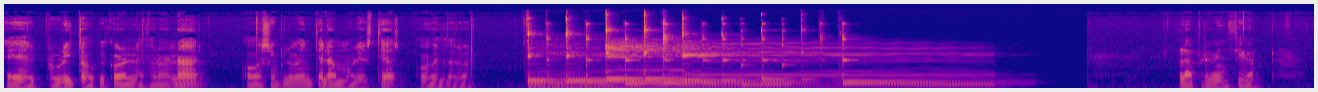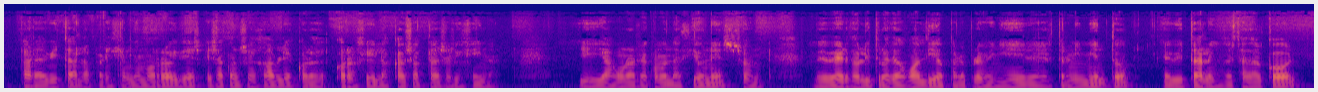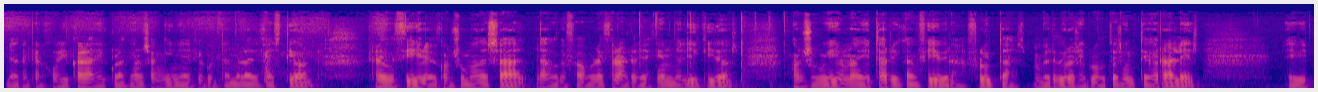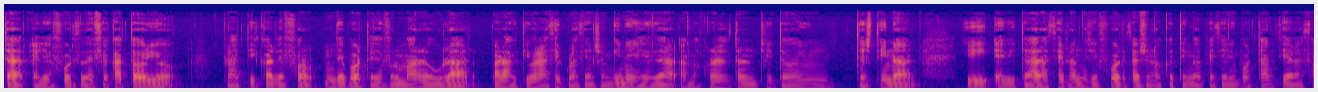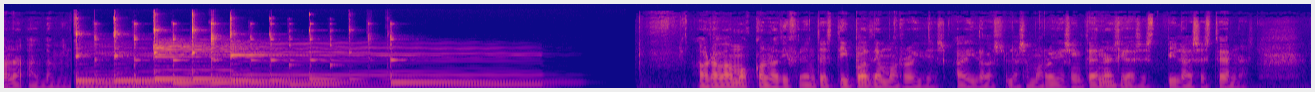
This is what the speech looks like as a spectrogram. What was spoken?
el prurito o picor en la zona anal o simplemente las molestias o el dolor. La prevención. Para evitar la aparición de hemorroides es aconsejable corregir las causas que las originan. Y algunas recomendaciones son beber 2 litros de agua al día para prevenir el estreñimiento, evitar la ingesta de alcohol, ya que perjudica la circulación sanguínea dificultando la digestión, reducir el consumo de sal, dado que favorece la retención de líquidos, consumir una dieta rica en fibra, frutas, verduras y productos integrales, evitar el esfuerzo defecatorio, practicar deporte de forma regular para activar la circulación sanguínea y ayudar a mejorar el tránsito intestinal y evitar hacer grandes esfuerzos en los que tenga especial importancia la zona abdominal. Ahora vamos con los diferentes tipos de hemorroides. Hay dos, las hemorroides internas y las, y las externas.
